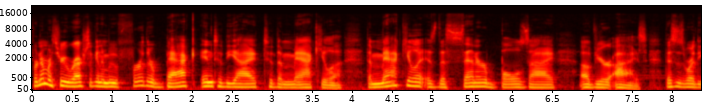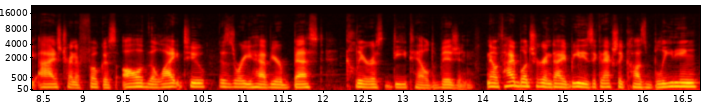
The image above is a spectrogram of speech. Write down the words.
For number three, we're actually gonna move further back into the eye to the macula. The macula is the center bullseye of your eyes. This is where the eye is trying to focus all of the light to. This is where you have your best clearest detailed vision. Now with high blood sugar and diabetes, it can actually cause bleeding,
